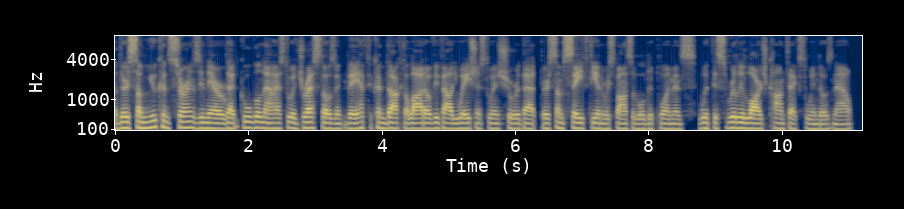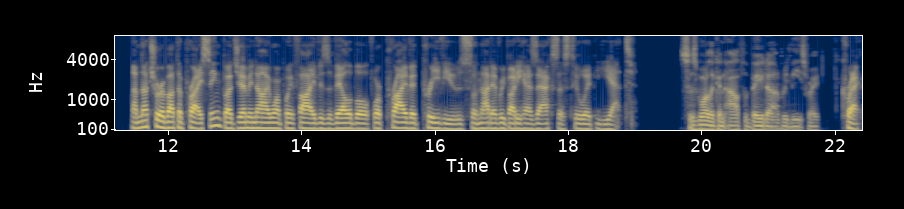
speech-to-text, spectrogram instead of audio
there's some new concerns in there that Google now has to address those and they have to conduct a lot of evaluations to ensure that there's some safety and responsible deployments with this really large context windows now. I'm not sure about the pricing, but Gemini 1.5 is available for private previews, so not everybody has access to it yet. So it's more like an alpha beta release, right? Correct.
